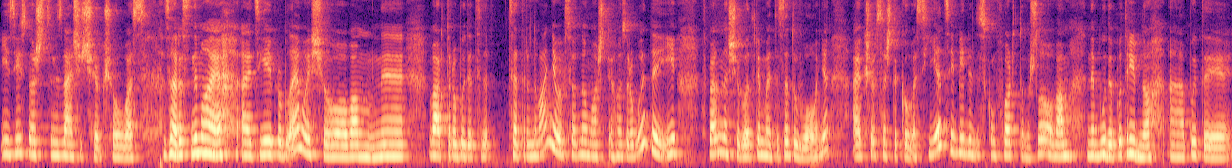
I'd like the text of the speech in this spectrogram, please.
І звісно ж, це не значить, що якщо у вас зараз немає е, цієї проблеми, що вам не варто робити це, це тренування, ви все одно можете його зробити і впевнена, що ви отримаєте задоволення. А якщо все ж таки у вас є цей біль і дискомфорт, то можливо вам не буде потрібно е, пити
